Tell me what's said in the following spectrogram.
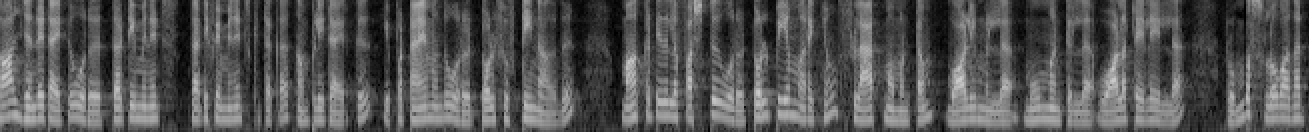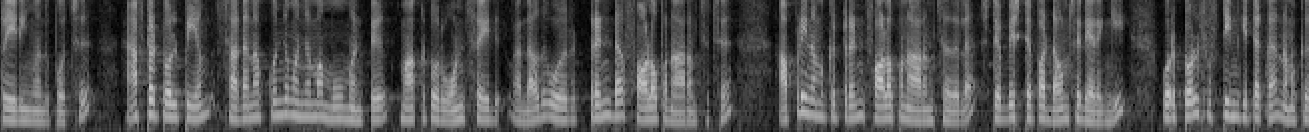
கால் ஜென்ரேட் ஆகிட்டு ஒரு thirty minutes thirty five minutes கிட்டக்க கம்ப்ளீட் ஆயிருக்கு. இப்போ டைம் வந்து ஒரு டுவெல் ஃபிஃப்டீன் ஆகுது. மார்க்கெட் இதில் ஃபஸ்ட்டு ஒரு டுவெல் பிஎம் வரைக்கும் ஃப்ளாட் மொமெண்டம் வால்யூம் இல்லை மூவ்மெண்ட் இல்லை வாலட்டைலே இல்லை. ரொம்ப ஸ்லோவாக தான் ட்ரேடிங் வந்து போச்சு. ஆஃப்டர் டுவெல் பிஎம் சடனாக கொஞ்சம் கொஞ்சமாக மூவ்மெண்ட்டு மார்க்கெட் ஒரு ஒன் சைடு அதாவது ஒரு ட்ரெண்டை ஃபாலோ பண்ண ஆரம்பிச்சிச்சு. அப்படி நமக்கு ட்ரெண்ட் ஃபாலோ பண்ண ஆரம்பித்ததில் ஸ்டெப் பை ஸ்டெப்பாக டவுன் சைட் இறங்கி ஒரு டுவெல் ஃபிஃப்டீன் கிட்டக்க நமக்கு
